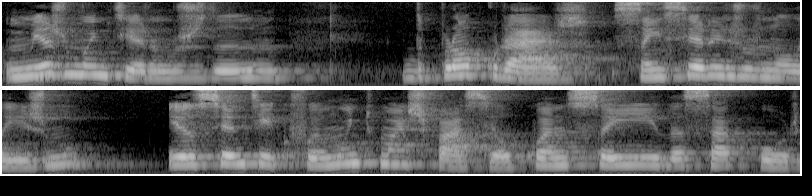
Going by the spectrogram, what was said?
mesmo em termos de, de procurar, sem ser em jornalismo, eu senti que foi muito mais fácil quando saí da Sacur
